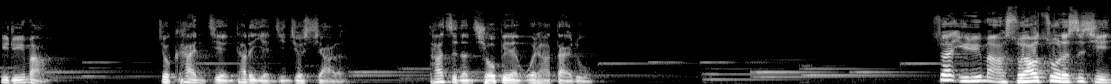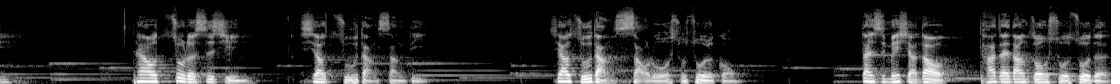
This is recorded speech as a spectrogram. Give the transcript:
以吕马就看见他的眼睛就瞎了，他只能求别人为他带路。虽然以吕马所要做的事情，他要做的事情是要阻挡上帝，是要阻挡扫罗所做的工，但是没想到他在当中所做的，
